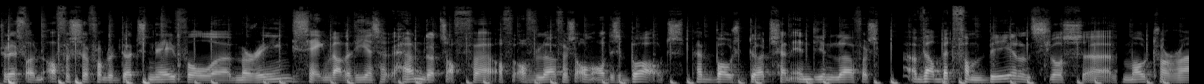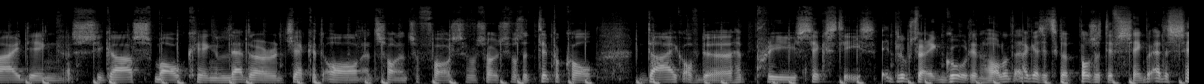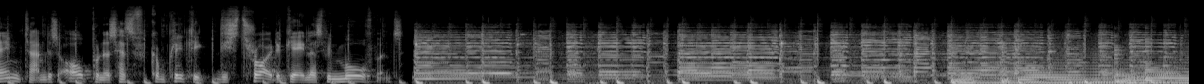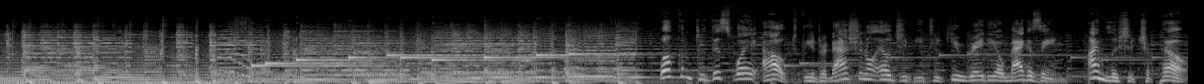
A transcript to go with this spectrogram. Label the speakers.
Speaker 1: There's an officer from the Dutch Naval uh, Marine saying well, that he has hundreds of, uh, of, of, lovers on all these boats, both Dutch and Indian lovers. Uh, well, Bet van Beerens was uh, motor riding, cigar smoking, leather jacket on, and so on and so forth. So, so she was a typical dyke of the pre 60s. It looks very good in Holland, and I guess it's a positive thing. But at the same time, this openness has completely destroyed the gay lesbian movement.
Speaker 2: Welcome to This Way Out, the international LGBTQ radio magazine. I'm Lucia Chappelle.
